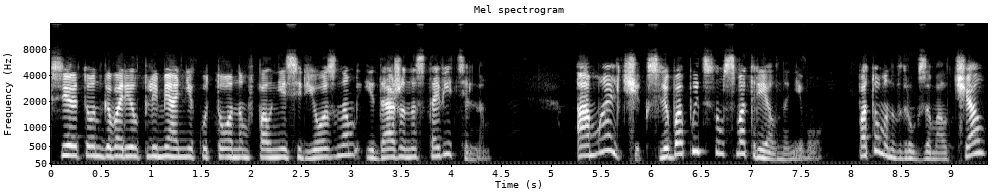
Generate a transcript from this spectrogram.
Все это он говорил племяннику тоном вполне серьезным и даже наставительным. А мальчик с любопытством смотрел на него. Потом он вдруг замолчал,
